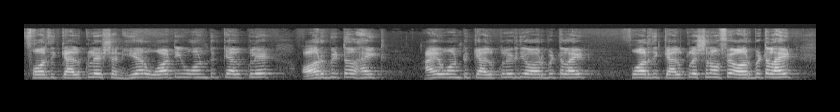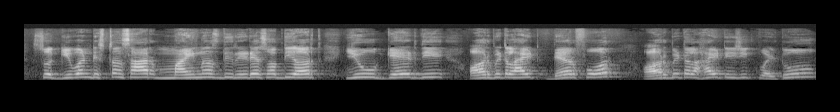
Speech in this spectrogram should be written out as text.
for the calculation here what you want to calculate? Orbital height. I want to calculate the orbital height. For the calculation of a orbital height so given distance r minus the radius of the earth you get the orbital height. Therefore orbital height is equal to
